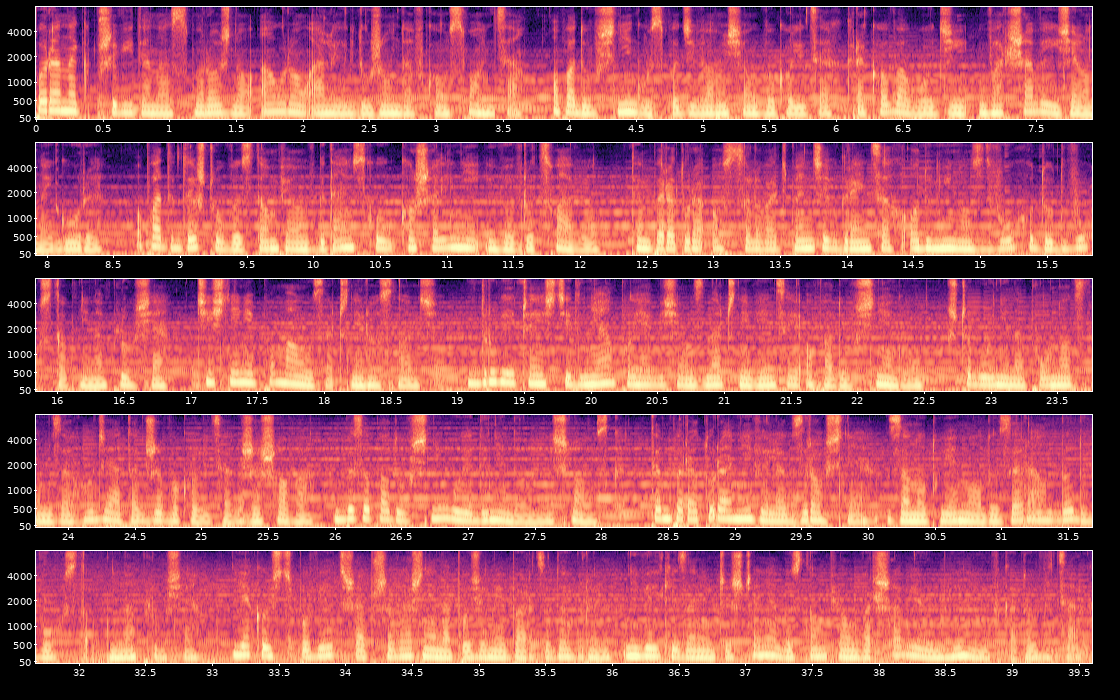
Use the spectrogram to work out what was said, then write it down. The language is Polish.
Poranek przywita nas mroźną aurą, ale i dużą dawką słońca. Opadów śniegu spodziewamy się w okolicach Krakowa, Łodzi, Warszawy i Zielonej Góry. Opady deszczu wystąpią w Gdańsku, Koszalinie i we Wrocławiu. Temperatura oscylować będzie w granicach od minus 2 do 2 stopni na plusie. Ciśnienie pomału zacznie rosnąć. W drugiej części dnia pojawi się znacznie więcej opadów śniegu, szczególnie na północnym zachodzie, a także w okolicach Rzeszowa. Bez opadów śniegu jedynie Dolny Śląsk. Temperatura niewiele wzrośnie, zanotujemy od 0 do 2 stopni na plusie. Jakość powietrza przeważnie na poziomie bardzo dobrym. Niewielkie zanieczyszczenia wystąpią w Warszawie, Lublinie w Katowicach.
